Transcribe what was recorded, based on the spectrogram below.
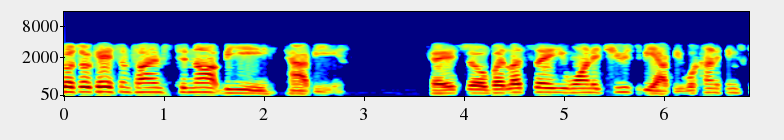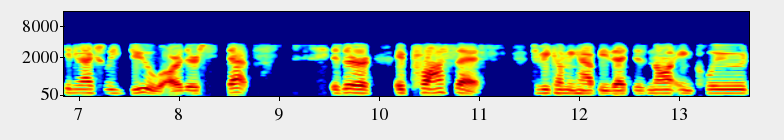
so it's okay sometimes to not be happy okay so but let's say you want to choose to be happy what kind of things can you actually do are there steps is there a process to becoming happy that does not include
